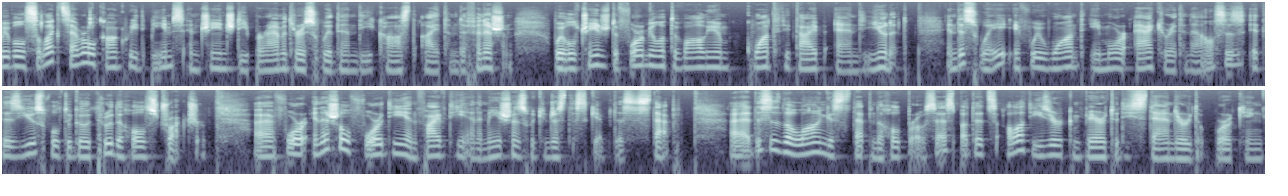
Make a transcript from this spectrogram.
We will select several concrete beams and change the parameters within the cost item definition. We will change the formula to volume, quantity type, and unit. In this way, if we want a more accurate analysis, it is useful to go through the whole structure. Uh, for initial 4D and 5D animations, we can just skip this step. Uh, this is the longest step in the whole process, but it's a lot easier compared to the standard working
